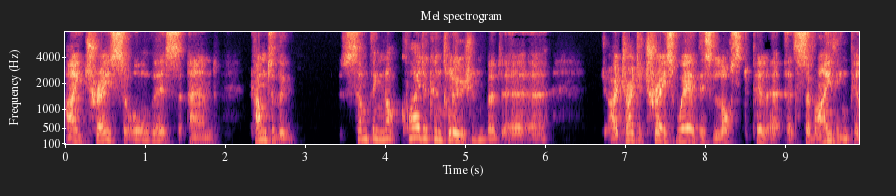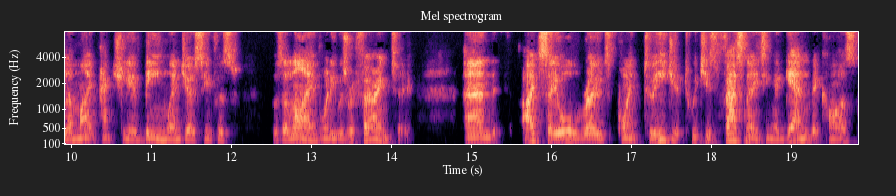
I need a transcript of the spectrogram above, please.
I trace all this and come to the something not quite a conclusion, but uh, uh, I try to trace where this lost pillar, uh, surviving pillar, might actually have been when Joseph was was alive, what he was referring to, and I'd say all roads point to Egypt, which is fascinating again because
